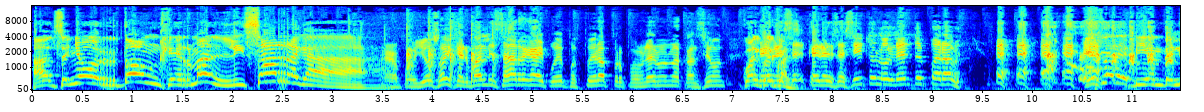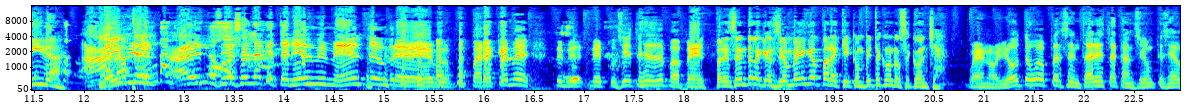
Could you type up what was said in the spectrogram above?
al señor Don Germán Lizárraga. Pero, pues yo soy Germán Lizárraga y pues, pues pudiera proponer una canción ¿Cuál, que, cuál, cuál? nece- que necesito los lentes para ver. Es la de bienvenida. ¿Le Ay, bien, ay, pues esa es la que tenía en mi mente, hombre. ¿Para qué me, me- me pusiste ese papel? Presenta la canción, venga, para que compita con Rosa Concha. Bueno, yo te voy a presentar esta canción que se,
